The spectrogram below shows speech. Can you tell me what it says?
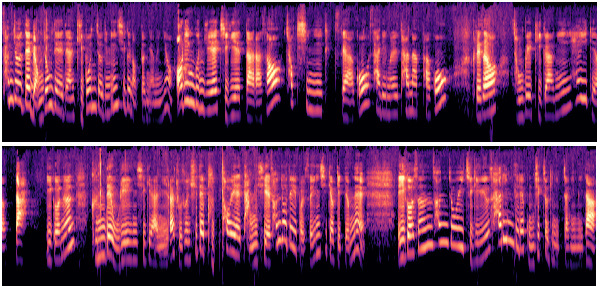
선조대 명종대에 대한 기본적인 인식은 어떠냐면요. 어린 군주의 직위에 따라서 척신이 득세하고 사림을 탄압하고 그래서 정부의 기강이 해이되었다. 이거는 근대 우리의 인식이 아니라 조선시대부터의 당시의 선조대의 벌써 인식이었기 때문에 이것은 선조의 직위 사림들의 공식적인 입장입니다.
